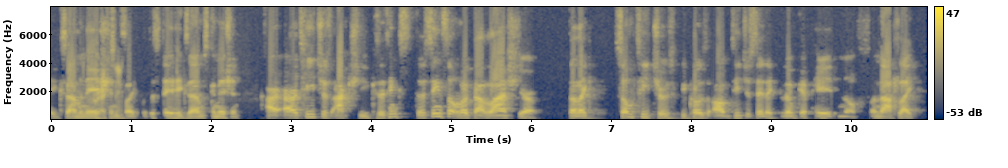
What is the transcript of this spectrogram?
examinations, Correcting. like with the State Exams Commission. Are, are teachers actually? Because I think they've seen something like that last year. That like some teachers, because uh, teachers say like they don't get paid enough, and that like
